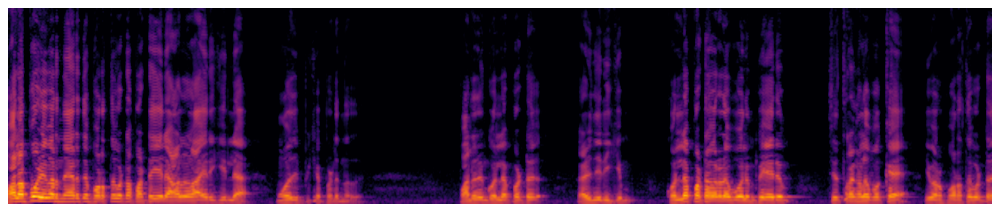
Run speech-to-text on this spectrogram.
പലപ്പോഴും ഇവർ നേരത്തെ പുറത്തുവിട്ട പട്ടികയിലെ ആളുകളായിരിക്കില്ല മോചിപ്പിക്കപ്പെടുന്നത്. പലരും കൊല്ലപ്പെട്ട് കഴിഞ്ഞിരിക്കും. കൊല്ലപ്പെട്ടവരുടെ പോലും പേരും ചിത്രങ്ങളുമൊക്കെ ഇവർ പുറത്തുവിട്ട്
